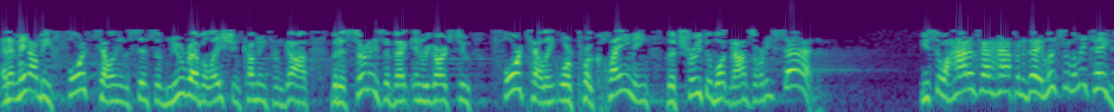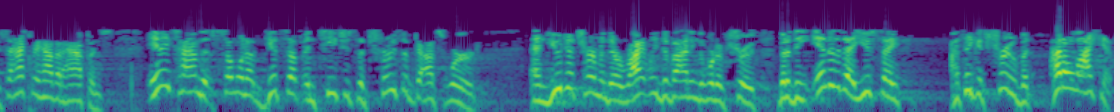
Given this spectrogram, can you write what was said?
And it may not be foretelling in the sense of new revelation coming from God, but it certainly is in regards to foretelling or proclaiming the truth of what God's already said. You say, well, how does that happen today? Listen, let me tell you exactly how that happens. Anytime that someone gets up and teaches the truth of God's Word, and you determine they're rightly dividing the Word of truth, but at the end of the day you say, I think it's true, but I don't like it.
